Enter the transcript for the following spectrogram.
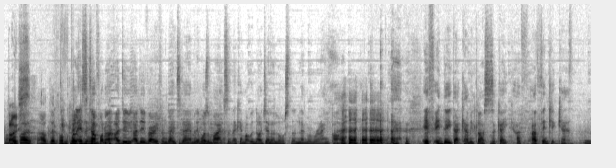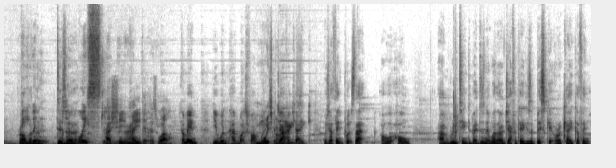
Well, Both. both. Oh, the bum Well, it's a tough one. I, I do I do vary from day to day. I mean, it wasn't by accident they came up with Nigella Lawson and lemon meringue pie. if indeed that can be classed as a cake, I, th- I think it can, But rather you than a a dessert. moist Has she lemon made it as well? I mean, you wouldn't have much fun Moist with a Jaffa cake, which I think puts that whole, whole um, routine to bed, doesn't it? Whether a Jaffa cake is a biscuit or a cake, I think.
